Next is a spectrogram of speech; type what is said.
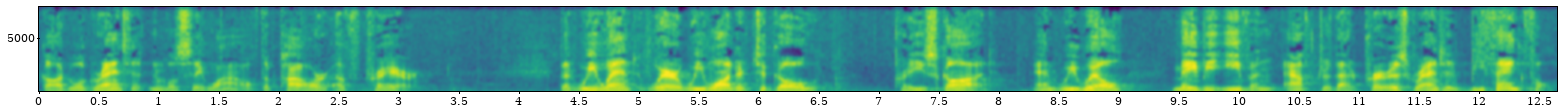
God will grant it, and we'll say, Wow, the power of prayer. That we went where we wanted to go, praise God. And we will, maybe even after that prayer is granted, be thankful.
